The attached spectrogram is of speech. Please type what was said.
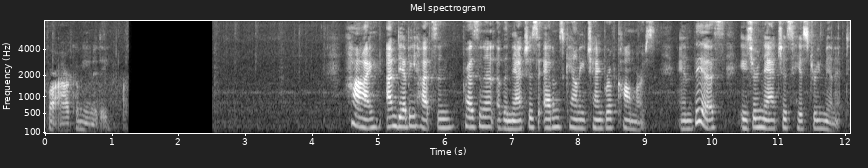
for our community. Hi, I'm Debbie Hudson, President of the Natchez Adams County Chamber of Commerce, and this is your Natchez History Minute.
